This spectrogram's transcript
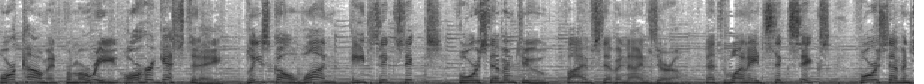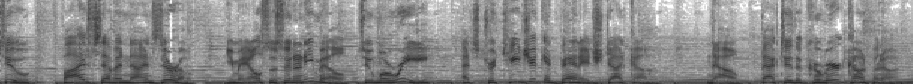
or comment for Marie or her guest today, please call 1 866 472 5790. That's 1 866 472 5790. You may also send an email to marie at strategicadvantage.com. Now, back to the Career Confidante.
